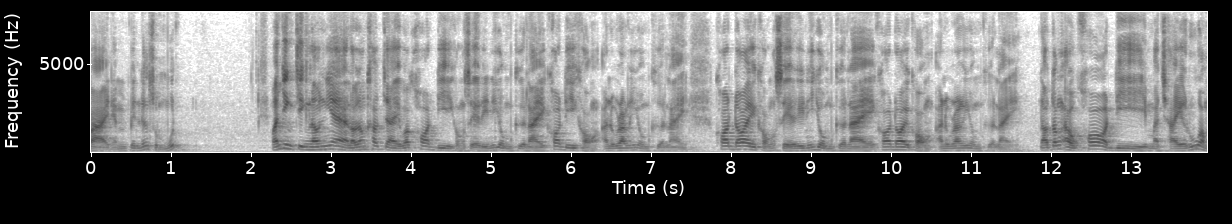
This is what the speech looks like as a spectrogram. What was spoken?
ฝ่ายเนี่ยมันเป็นเรื่องสมมุติวันจริง ๆ แล้วเนี่ยเราต้องเข้าใจว่าข้อดีของเสรีนิยมคืออะไร ข้อดีของอนุรักษ์นิยมคืออะไร ข้อด้อยของเสรีนิยมคืออะไร ข้อด้อยของอนุรักษ์นิยมคืออะไร เราต้องเอาข้อดีมาใช้ร่วม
